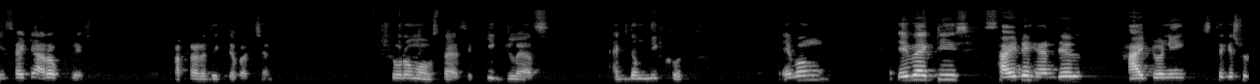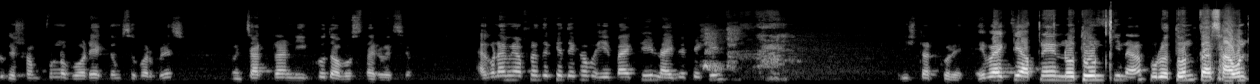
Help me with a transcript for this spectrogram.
এই সাইডে আরও ফ্রেশ আপনারা দেখতে পাচ্ছেন। শোরুম অবস্থায় আছে কিক গ্লাস একদম নিখুঁত। এবং এই বাইকটি সাইডে হ্যান্ডেল হাইটনিক থেকে শুরু করে সম্পূর্ণ বডি একদম সুপার ফ্রেশ চারটা নিখুঁত অবস্থায় রয়েছে। এখন আমি আপনাদেরকে দেখাবো এই বাইকটি লাইভে থেকে স্টার্ট করে। এই বাইকটি আপনি নতুন কিনা, পুরাতন, তার সাউন্ড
